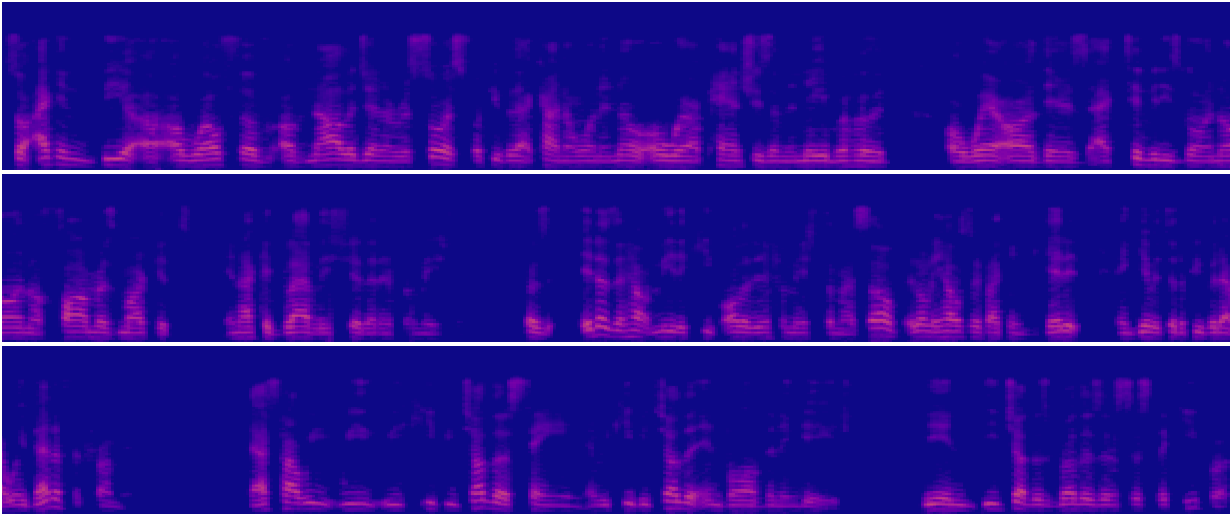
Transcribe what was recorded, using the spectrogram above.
so I can be a, a wealth of, of knowledge and a resource for people that kind of want to know, oh, where are pantries in the neighborhood, or where are there's activities going on, or farmers markets, and I could gladly share that information. Because it doesn't help me to keep all of the information to myself. It only helps if I can get it and give it to the people that way benefit from it. That's how we we we keep each other sane and we keep each other involved and engaged, being each other's brothers and sister keeper.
